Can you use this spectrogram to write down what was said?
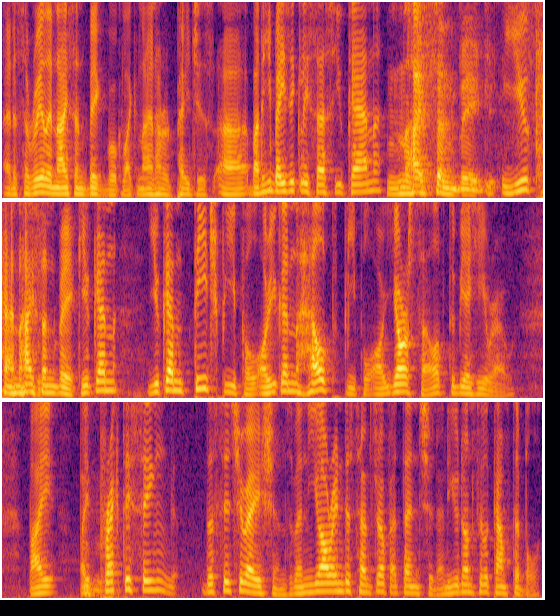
and it's a really nice and big book, like 900 pages. Uh, but he basically says you can, Nice and big. you can, nice and big, you can, you can teach people, or you can help people, or yourself to be a hero, by by practicing the situations when you are in the center of attention and you don't feel comfortable.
